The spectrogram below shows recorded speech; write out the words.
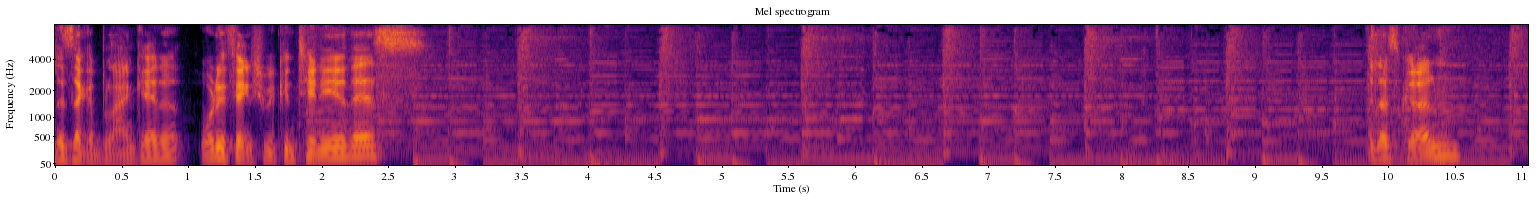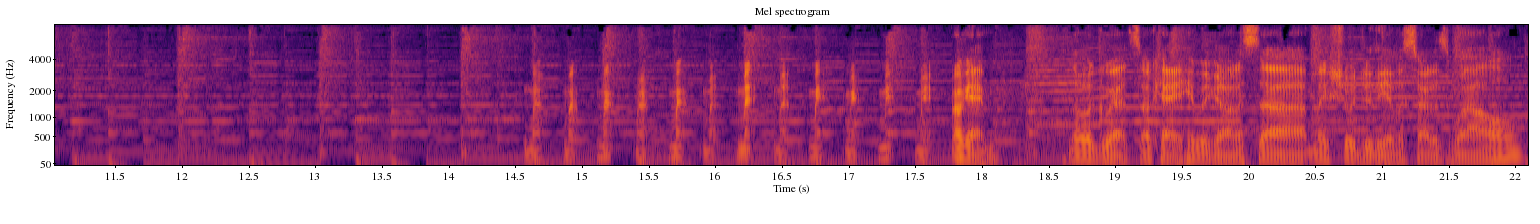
Looks like a blanket. What do you think? Should we continue this? It looks good. Okay, no regrets. Okay, here we go. Let's uh, make sure we do the other side as well.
